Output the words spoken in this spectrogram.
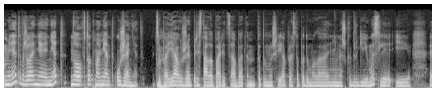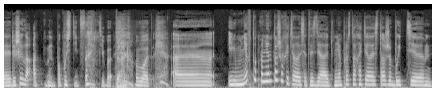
У меня этого желания нет, но в тот момент уже нет. Типа, Мгм. я уже перестала париться об этом, потому что я просто подумала немножко другие мысли и э, решила от- м, попуститься, типа. Так. Вот. Э, И мне в тот момент тоже хотелось это сделать. Мне просто хотелось тоже быть... э,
